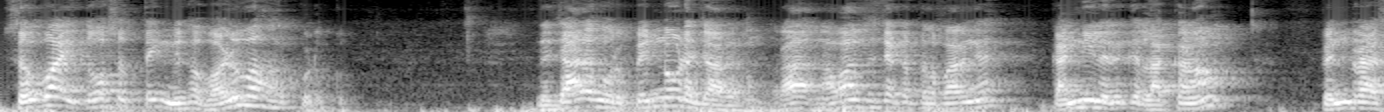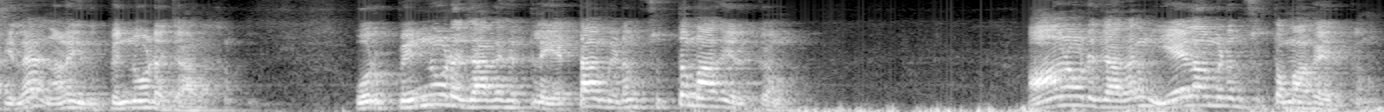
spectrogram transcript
செவ்வாய் தோஷத்தை மிக வலுவாக கொடுக்கும். இந்த ஜாதகம் ஒரு பெண்ணோட ஜாதகம். ரா- நவாம்ச சக்கரத்தில் பாருங்க கண்ணியில் இருக்க லக்கணம் பெண் ராசியில் அதனால இது பெண்ணோட ஜாதகம். ஒரு பெண்ணோட ஜாதகத்தில் எட்டாம் இடம் சுத்தமாக இருக்கணும். ஆணோட ஜாதகம் ஏழாம் இடம் சுத்தமாக இருக்கணும்.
